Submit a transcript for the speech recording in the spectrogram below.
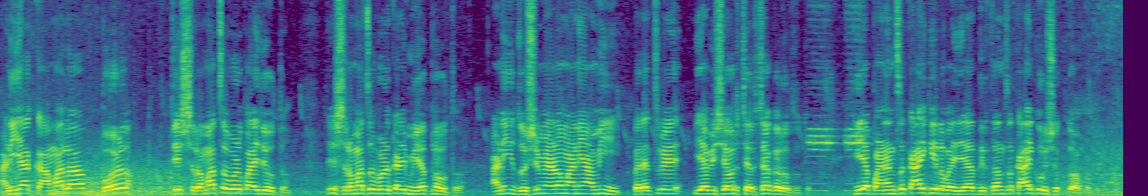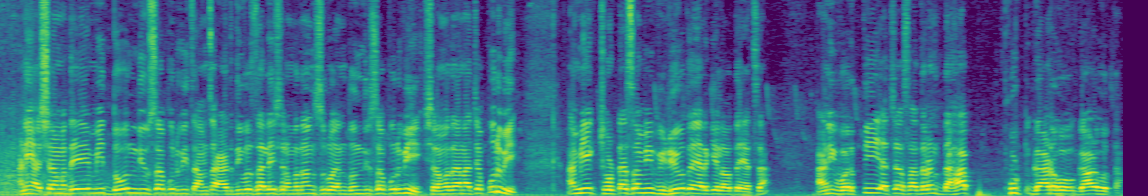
आणि या कामाला बळ जे श्रमाचं बळ पाहिजे होतं ते श्रमाचं बळ काही मिळत नव्हतं. आणि जोशी मॅडम आणि आम्ही बऱ्याच वेळ या विषयावर चर्चा करत होतो. की या पाण्याचं काय केलं पाहिजे या तीर्थांचं काय करू शकतो आपण? आणि अशामध्ये मी दोन दिवसापूर्वीच आमचा आठ दिवस झाले श्रमदान सुरू आहे आणि दोन दिवसापूर्वी श्रमदानाच्या पूर्वी आम्ही एक छोटासा मी व्हिडिओ तयार केला होता याचा. आणि वरती याचा साधारण दहा फूट गाढ हो गाळ होता.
